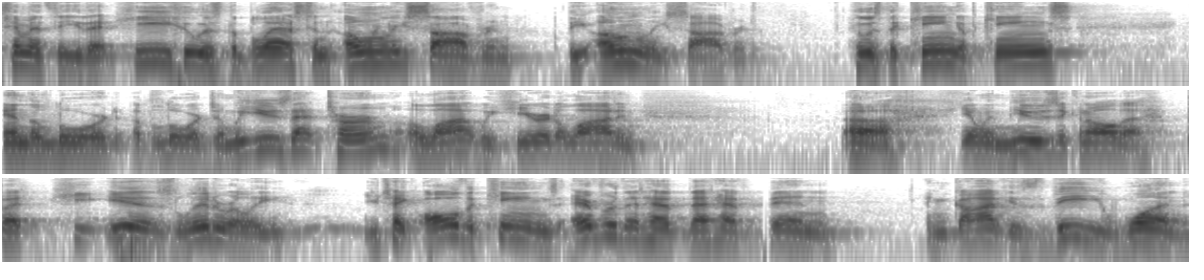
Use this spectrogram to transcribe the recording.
Timothy that he who is the blessed and only sovereign, the only sovereign, who is the King of kings and the Lord of lords. And we use that term a lot. We hear it a lot in, uh, you know, in music and all that. But he is literally, you take all the kings ever that have, that have been, and God is the one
